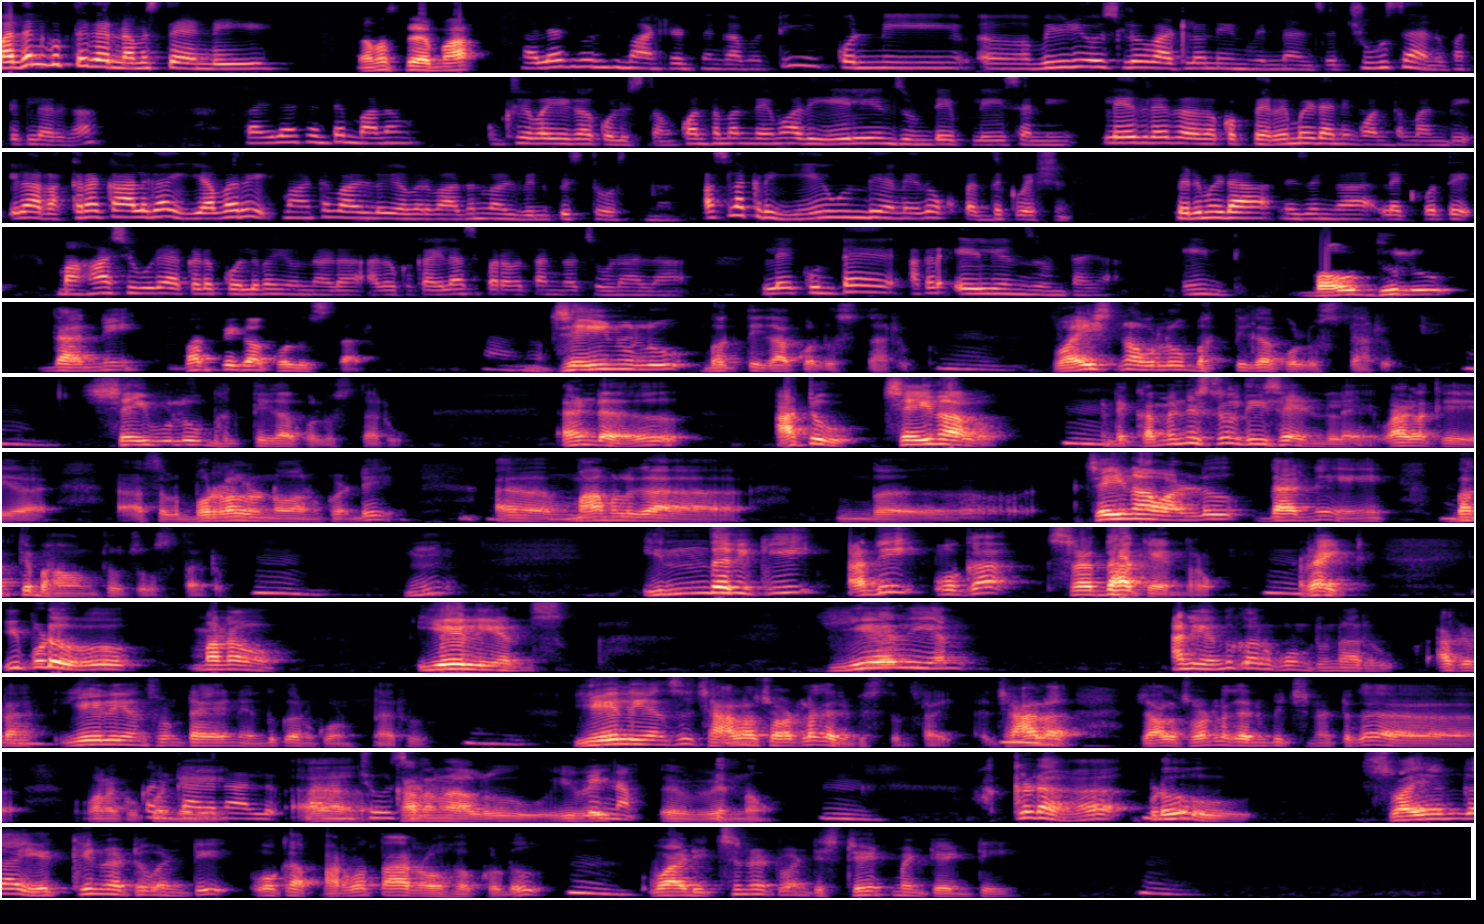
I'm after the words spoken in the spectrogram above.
మదన్ గుప్తా గారు నమస్తే అండి. నమస్తే అమ్మా. కైలాష్ గురించి మాట్లాడుతున్నాం కాబట్టి కొన్ని వీడియోస్లో వాటిలో నేను విన్నాను సార్ చూశాను పర్టికులర్గా. కైలాష్ అంటే మనం శివయ్యగా కొలుస్తాం. కొంతమంది ఏమో అది ఏలియన్స్ ఉండే ప్లేస్ అని లేదు లేదు అది ఒక పిరమిడ్ అని కొంతమంది. ఇలా రకరకాలుగా ఎవరి మాట వాళ్ళు ఎవరి వాదన వాళ్ళు వినిపిస్తూ వస్తున్నారు. అసలు అక్కడ ఏముంది అనేది ఒక పెద్ద క్వశ్చన్ పిరమిడా నిజంగా? లేకపోతే మహాశివుడే అక్కడ కొలువై ఉన్నాడా? అది ఒక కైలాస పర్వతంగా చూడాలా? లేకుంటే అక్కడ ఏలియన్స్ ఉంటాయా? ఏంటి? బౌద్ధులు దాన్ని భక్తిగా కొలుస్తారు. జైనులు భక్తిగా కొలుస్తారు. వైష్ణవులు భక్తిగా కొలుస్తారు. శైవులు భక్తిగా కొలుస్తారు. అండ్ అటు చైనాలో. అంటే కమ్యూనిస్టులు తీసేయండిలే వాళ్ళకి అసలు బుర్రలు ఉండవు అనుకోండి. మామూలుగా చైనా వాళ్ళు దాన్ని భక్తి భావంతో చూస్తారు? ఇందరికీ అది ఒక శ్రద్ధా కేంద్రం. రైట్. ఇప్పుడు మనం ఏలియన్స్. ఏలియన్ అని ఎందుకు అనుకుంటున్నారు? అక్కడ Hmm. ఏలియన్స్ ఉంటాయని ఎందుకు అనుకుంటున్నారు? ఉమ్, ఏలియన్స్ చాలా చోట్ల కనిపిస్తుంటాయి. చాలా చాలా చోట్ల కనిపించినట్టుగా మనకు కొన్ని కథనాలు ఇవి విన్నాం. అక్కడ ఇప్పుడు స్వయంగా ఎక్కినటువంటి ఒక పర్వతారోహకుడు వాడిచ్చినటువంటి స్టేట్మెంట్ ఏంటి.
